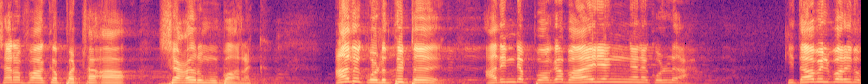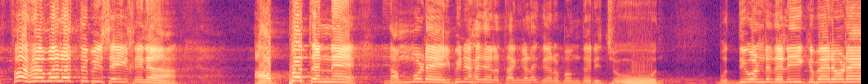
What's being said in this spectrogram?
ഷറഫാക്കപ്പെട്ട ആ ഷഹർ മുബാറക്. അത് കൊടുത്തിട്ട് അതിന്റെ പുക ഭാര്യ എങ്ങനെ കൊള്ളുക? കിതാബിൽ പറയുന്നു ഫഹമലത്ത് അപ്പൊ തന്നെ നമ്മുടെ ഇബിന് ഹജർ തങ്ങളെ ഗർഭം ധരിച്ചു. ബുദ്ധി കൊണ്ട് തെളിയിക്ക് പേരോടെ.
